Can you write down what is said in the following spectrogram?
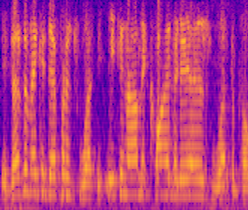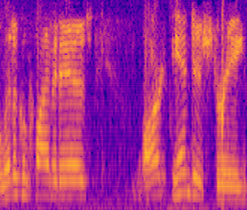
it doesn't make a difference what the economic climate is, what the political climate is. Our industry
